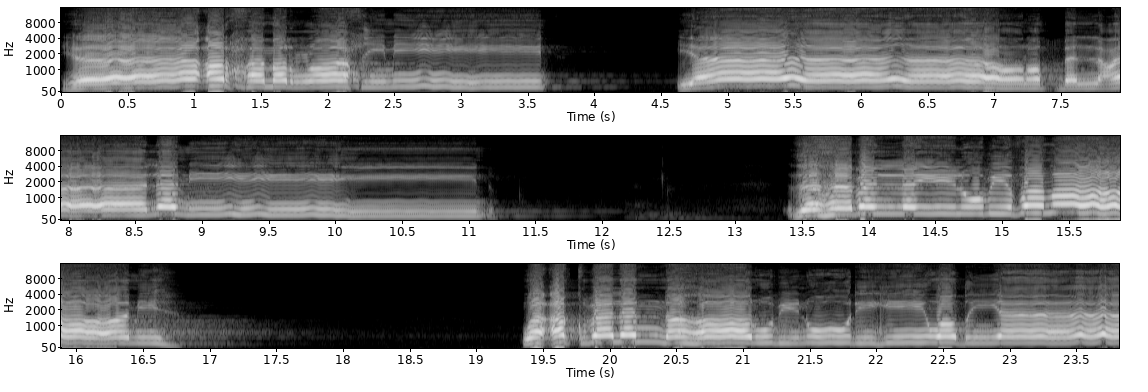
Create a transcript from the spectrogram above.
يا أرحم الراحمين. يا رب العالمين. ذهب الليل بظلامه وأقبل النهار بنوره وضيائه.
